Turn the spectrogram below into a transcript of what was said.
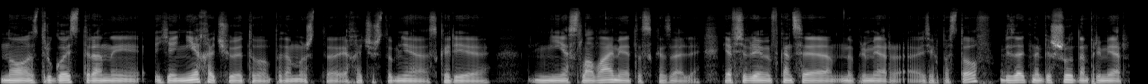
но с другой стороны, я не хочу этого, потому что я хочу, чтобы мне скорее не словами это сказали. Я все время в конце, например, этих постов обязательно пишу, например,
